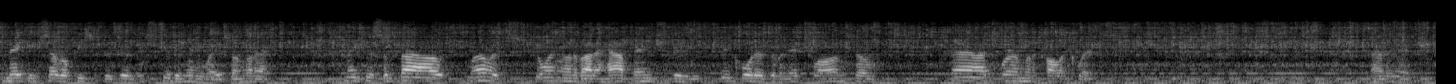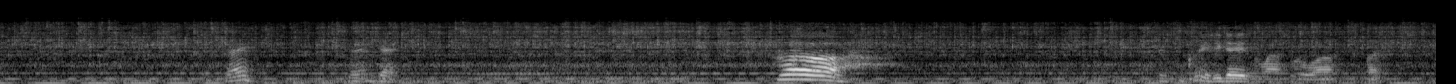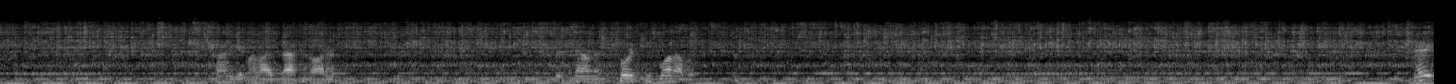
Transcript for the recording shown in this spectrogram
making several pieces of this tubing anyway, so I'm going to make this about, well, it's going on about a half inch to three quarters of an inch long, so that's where I'm going to call it quits. An inch. Okay? Okay. Ah. Oh. Been some crazy days in the last little while, but trying to get my life back in order. Sit down that torch is one of them. Okay.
